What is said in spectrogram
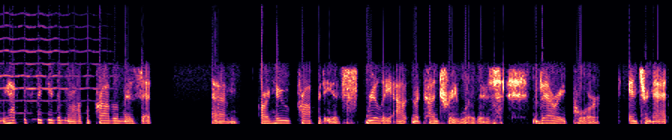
We have to figure them out. The problem is that um, our new property is really out in the country where there's very poor internet.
